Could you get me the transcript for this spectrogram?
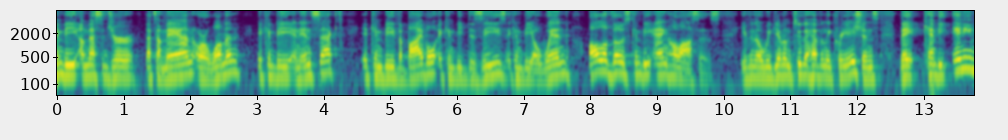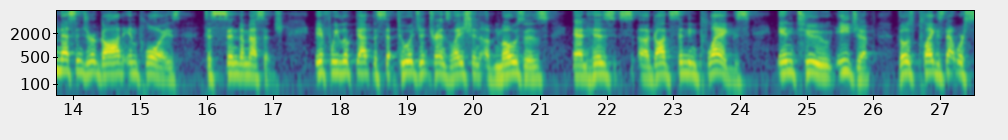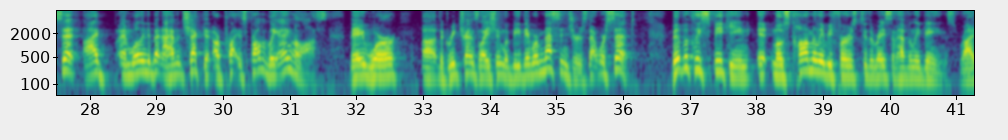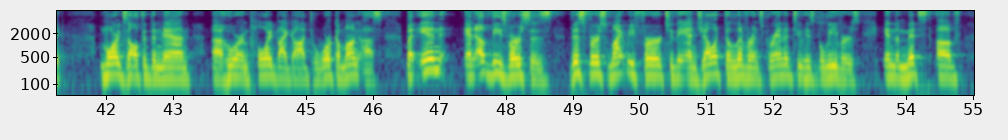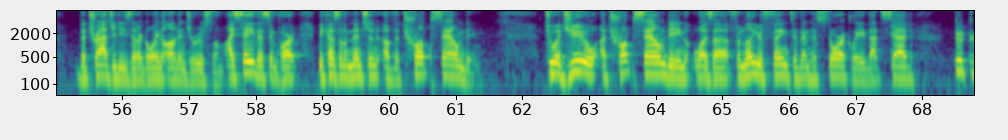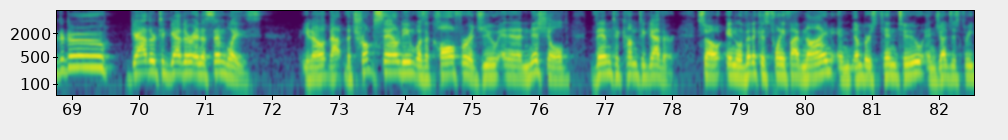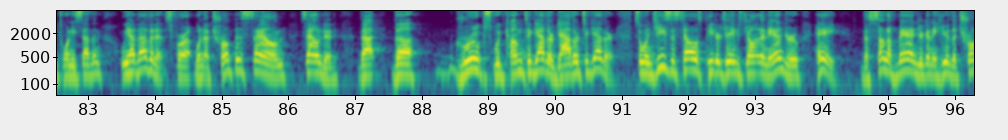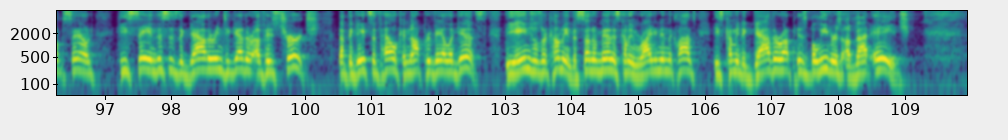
can be a messenger that's a man or a woman. It can be an insect. It can be the Bible. It can be disease. It can be a wind. All of those can be angeloses even though we give them to the heavenly creations, they can be any messenger God employs to send a message. If we looked at the Septuagint translation of Moses and his uh, God sending plagues into Egypt, those plagues that were sent, I am willing to bet, and I haven't checked it, are pro- it's probably angelos. They were, uh, the Greek translation would be, they were messengers that were sent. Biblically speaking, it most commonly refers to the race of heavenly beings, right? More exalted than man, uh, who are employed by God to work among us. But in and of these verses, this verse might refer to the angelic deliverance granted to his believers in the midst of the tragedies that are going on in Jerusalem. I say this in part because of the mention of the trump sounding. To a Jew, a trump sounding was a familiar thing to them historically that said, do, do, do, do, gather together in assemblies. You know, that the trump sounding was a call for a Jew and it initialed them to come together. So in Leviticus 25 9 and Numbers 10 2 and Judges 3 27, we have evidence for when a trump is sound, sounded that the groups would come together, gather together. So when Jesus tells Peter, James, John, and Andrew, hey, the Son of Man, you're going to hear the trump sound, he's saying this is the gathering together of his church that the gates of hell cannot prevail against. The angels are coming. The Son of Man is coming riding in the clouds. He's coming to gather up his believers of that age.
